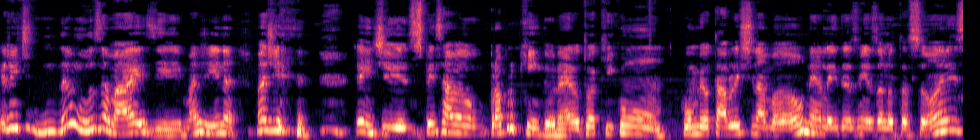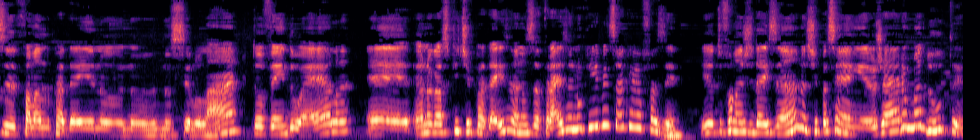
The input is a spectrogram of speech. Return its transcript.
a gente não usa mais. E imagina, imagina. Gente, pensar o próprio Kindle, né? Eu tô aqui com o meu tablet na mão, né? Além das minhas anotações, falando com a Deia no, no, no, celular, tô vendo ela. É, é um negócio que, tipo, há 10 anos atrás eu nunca ia pensar que eu ia fazer. E eu tô falando de 10 anos, tipo assim, eu já era uma adulta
